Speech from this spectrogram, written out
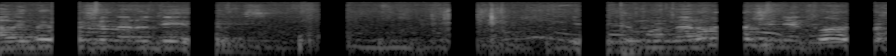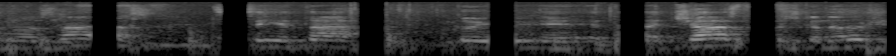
але ми вже народилися. І тому народження кожного з нас це є та, той, е, та часточка народження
